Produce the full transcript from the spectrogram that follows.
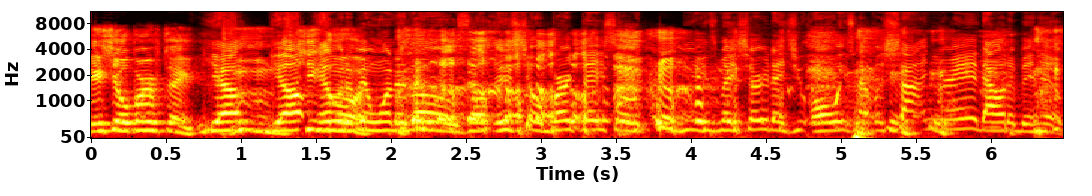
it's your birthday. Yep, Mm-mm, yep. It would have been one of those. So it's your birthday, so please make sure that you always have a shot in your hand. That would have been him.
